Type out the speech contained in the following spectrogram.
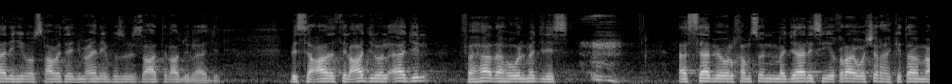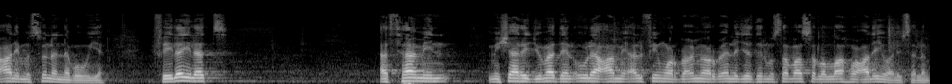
aalihi wasaxaabatihi ajmaciin yfuuzu bisacaadati alcajl aajil bisacaadati alcajl walaajil fahada huwa almajlis asaabic walhamsuun min majaalisi iqra'i wa sharxi kitaab macaalim suna nabowiya fii leylat athaamin min shahri jumaada ula caami alfin warbaciin arbacin lijrat mustafa sala allahu calayhi waali wasalam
